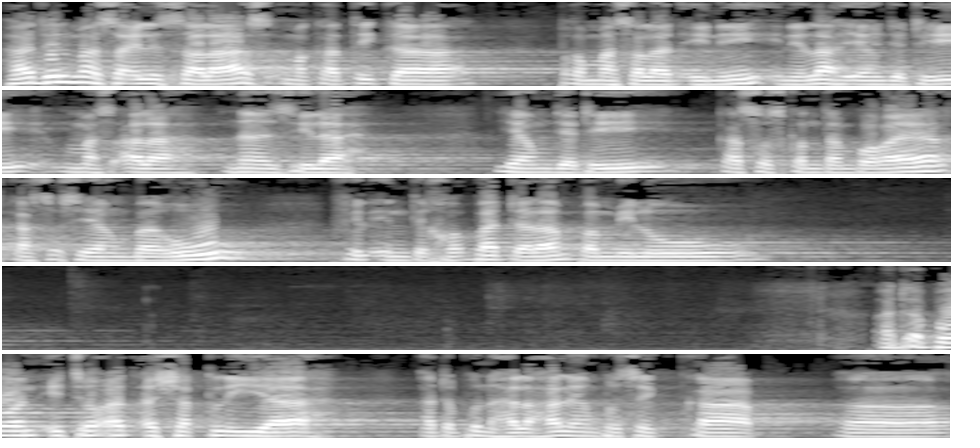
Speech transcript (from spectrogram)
Hadil masail salas maka tiga permasalahan ini inilah yang jadi masalah nazilah yang menjadi kasus kontemporer, kasus yang baru fil intikhabat dalam pemilu. Adapun ijraat asyakliyah, adapun hal-hal yang bersikap uh,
